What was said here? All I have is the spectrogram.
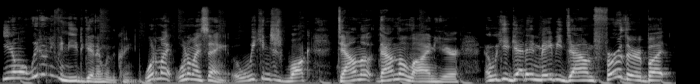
You know what? We don't even need to get in with the queen. What am I? What am I saying? We can just walk down the down the line here, and we could get in maybe down further. But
